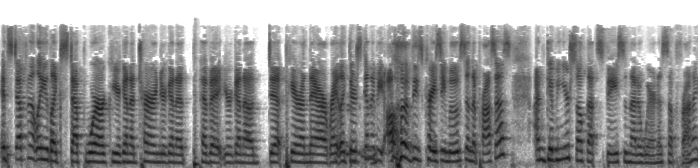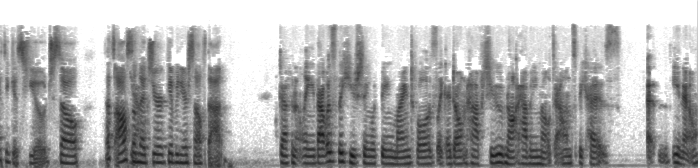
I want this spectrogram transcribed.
it's definitely like step work. You're going to turn, you're going to pivot, you're going to dip here and there, right? Like there's going to be all of these crazy moves in the process and giving yourself that space and that awareness up front. I think is huge. So that's awesome yeah. that you're giving yourself that. Definitely. That was the huge thing with being mindful is like I don't have to not have any meltdowns because Uh, you know,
